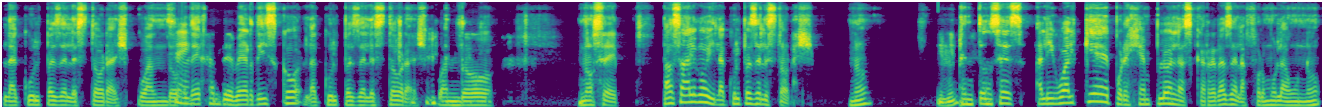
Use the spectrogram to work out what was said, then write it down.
la culpa es del storage. Cuando dejan de ver disco, la culpa es del storage. Cuando, no sé, pasa algo y la culpa es del storage, ¿no? Entonces, al igual que, por ejemplo, en las carreras de la Fórmula 1,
